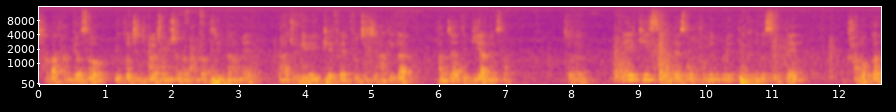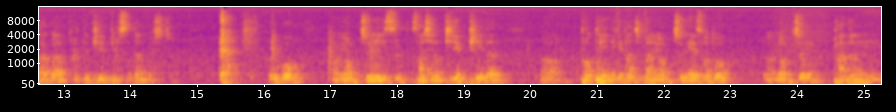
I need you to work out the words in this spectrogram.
잡아당겨서 mucogingival junction을 망가뜨린 다음에 나중에 APF, FGG 하기가 환자한테 미안해서 저는 fail 케이스 한해서 오픈 membrane 테크닉을 쓸 때 간혹 가다가 그럴 때 BMP를 쓴다는 것이죠. 그리고 어, 염증이 있을 때 사실은 BMP는 어, 프로테인이긴 하지만 염증에서도 어, 염증 반응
